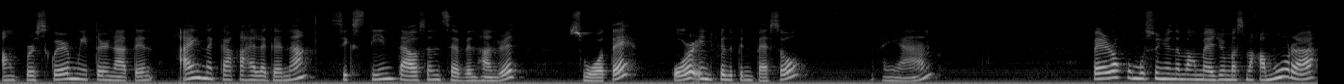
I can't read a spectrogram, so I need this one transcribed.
ang per square meter natin ay nagkakahalaga ng 16,700 zloty or in Philippine peso Ayan. Pero kung gusto nyo namang medyo mas makamura,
